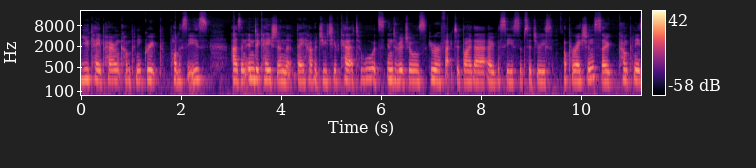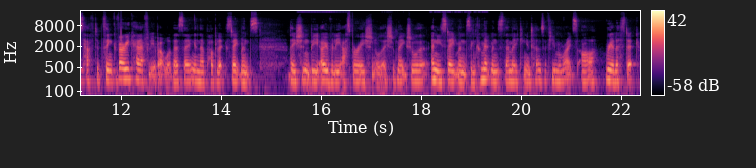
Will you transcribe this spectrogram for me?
UK parent company group policies as an indication that they have a duty of care towards individuals who are affected by their overseas subsidiaries' operations. So companies have to think very carefully about what they're saying in their public statements. They shouldn't be overly aspirational. They should make sure that any statements and commitments they're making in terms of human rights are realistic.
